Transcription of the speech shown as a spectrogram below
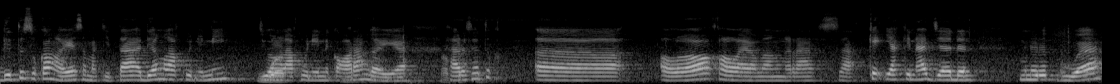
dia tuh suka nggak ya sama kita? Dia ngelakuin ini juga Buat- ngelakuin ini ke orang nggak ya? Apa? Harusnya tuh eh lo kalau emang ngerasa kayak yakin aja dan menurut gua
